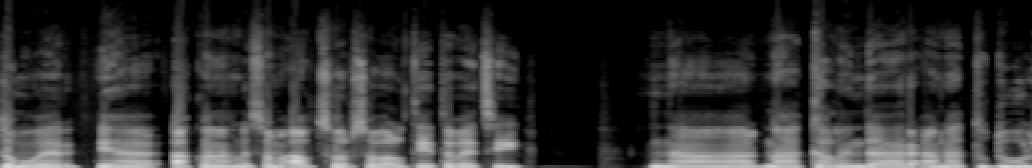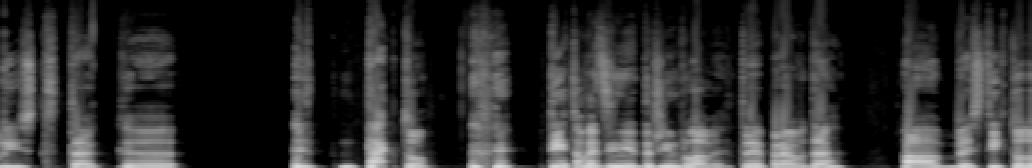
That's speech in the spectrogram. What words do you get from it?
Tomu ver, ja ako náhle som outsourcoval tieto veci na, na kalendár a na to-do list, tak e, e takto. tieto veci nedržím v hlave, to je pravda. A bez týchto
